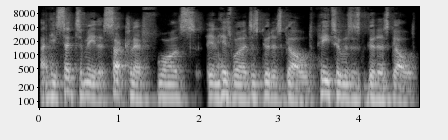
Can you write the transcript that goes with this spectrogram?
And he said to me that Sutcliffe was, in his words, as good as gold. Peter was as good as gold.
